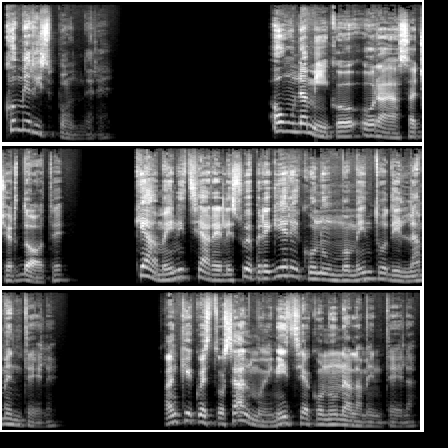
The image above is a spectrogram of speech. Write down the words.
Come rispondere? Ho un amico, ora sacerdote, che ama iniziare le sue preghiere con un momento di lamentele. Anche questo salmo inizia con una lamentela.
